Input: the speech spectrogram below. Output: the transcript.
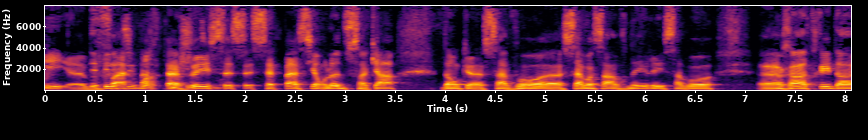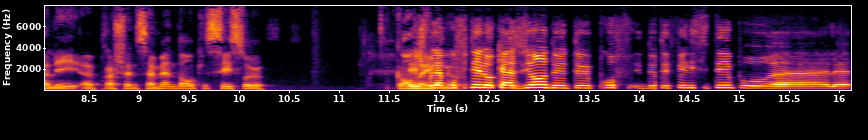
et euh, vous faire partager cette passion-là du soccer. Donc, ça va, ça va s'en venir et ça va rentrer dans les prochaines semaines. Donc, c'est sûr. Et je voulais profiter de l'occasion de te, de te féliciter pour le,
